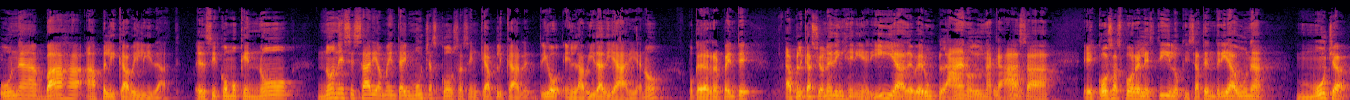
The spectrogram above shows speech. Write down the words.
una baja aplicabilidad. Es decir, como que no, no necesariamente hay muchas cosas en que aplicar, digo, en la vida diaria, ¿no? Porque de repente aplicaciones de ingeniería, de ver un plano de una casa, cosas por el estilo, quizá tendría una mucha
